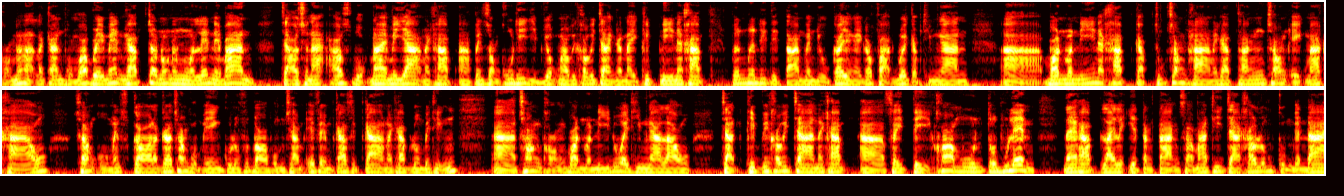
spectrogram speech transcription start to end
ของถนัดละกันผมว่าเบรเมนครับ เจ้านกนางนวลเล่นในบ้าน จะเอาชนะอัลส์บวกได้ไม่ยากนะครับอ่าเป็น 2 คู่ที่หยิบยกมาวิเคราะห์วิจารณ์กันในคลิปนี้นะครับ เพื่อนๆที่ติดตามกันอยู่ก็ยังไงก็ฝากด้วยกับทีมงานอ่าบอลวันนี้นะครับกับทุกช่องทางนะครับทั้งช่องเอกม้าขาว ช่องอู่แมนสกอร์แล้วก็ช่องผมเองกูรูฟุตบอลผมแชมป์ FM 99นะครับรวมไปถึงอ่าช่องของบอลวันนี้ด้วยทีมงานเราจัดคลิปวิเคราะห์วิจารณ์นะครับอ่าสถิติข้อมูลตัวผู้เล่นนะครับรายละเอียดต่างๆ สามารถที่จะเข้าร่วมกลุ่มกันได้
